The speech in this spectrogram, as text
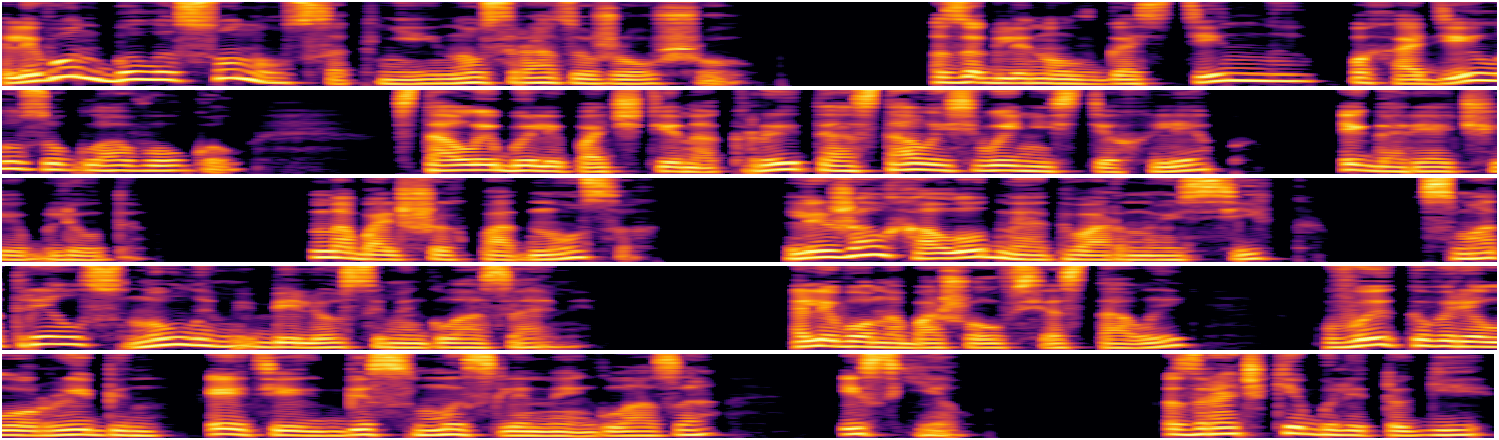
Левон было сунулся к ней, но сразу же ушел. Заглянул в гостиную, походил из угла в угол. Столы были почти накрыты, осталось вынести хлеб и горячие блюда. На больших подносах лежал холодный отварной сик, смотрел с нулыми белесыми глазами. Левон обошел все столы, выковырял у рыбин эти их бессмысленные глаза и съел. Зрачки были тугие,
